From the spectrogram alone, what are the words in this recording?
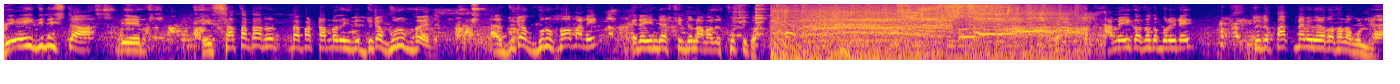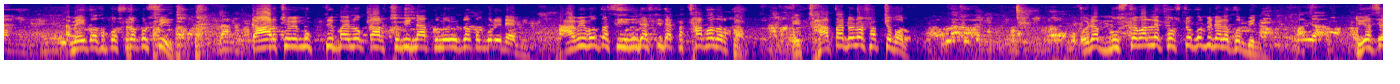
যে এই জিনিসটা, যে এই ছাতাটার ব্যাপারটা আমাদের দুটা গ্রুপ হয়ে যায় আর দুটা গ্রুপ হওয়া মানে এটা ইন্ডাস্ট্রির জন্য আমাদের ক্ষতিকর আমি এই কথা তো বলি নাই। তুই তো পাক নামে করে কথাটা বললি। আমি এই কথা প্রশ্নটা করছি। কার ছবি মুক্তি পাইলো কার ছবি না করল এটা তো বলি নাই আমি। আমি বলতেছি ইন্ডাস্ট্রিতে একটা ছাতা দরকার। এই ছাতাটা হলো সবচেয়ে বড়। ওইটা বুঝতে পারলে প্রশ্ন করবি নাহলে করবি না। আচ্ছা। ঠিক আছে?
